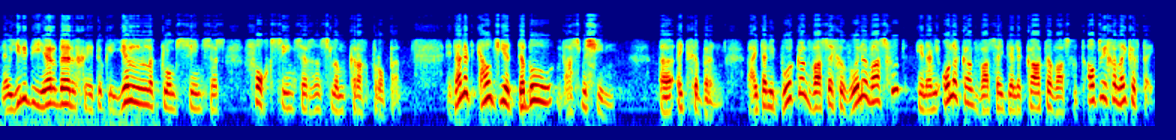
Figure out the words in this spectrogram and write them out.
Nou hierdie beheerder het ook 'n hele klomp sensors, vogsensors en slim kragproppe. En dan het LG 'n dubbel wasmasjien uh uitgebring. Hy het aan die bokant was sy gewone wasgoed en aan die onderkant was sy delikate wasgoed, albei gelykertyd.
